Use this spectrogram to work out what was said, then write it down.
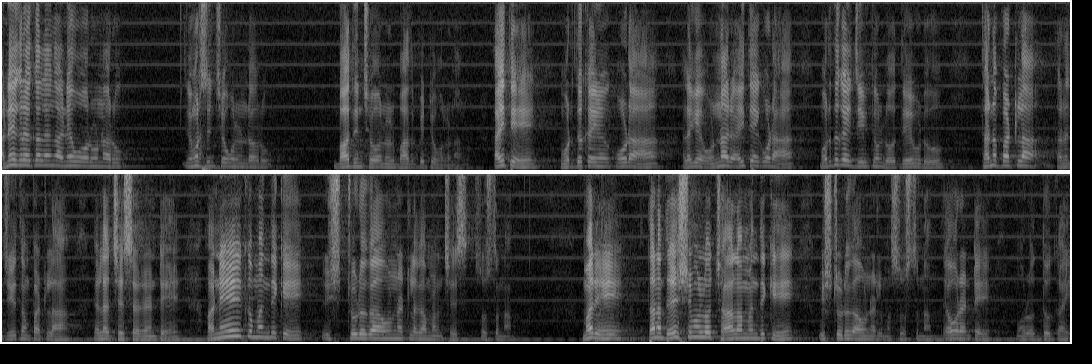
అనేక రకాలుగా అనేవారు ఉన్నారు. విమర్శించే వాళ్ళు ఉన్నారు బాధించే వాళ్ళు బాధ పెట్టే వాళ్ళు ఉన్నారు. అయితే మురదకై కూడా అలాగే ఉన్నారు. అయితే కూడా మురదకై జీవితంలో దేవుడు తన పట్ల తన జీవితం పట్ల ఎలా చేశాడంటే అనేక మందికి ఇష్టడుగా ఉన్నట్లుగా మనం చే చూస్తున్నాం. మరి తన దేశంలో చాలామందికి ఇష్టడుగా ఉన్నట్లు మనం చూస్తున్నాం. ఎవరంటే మొరొద్దుకాయ్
